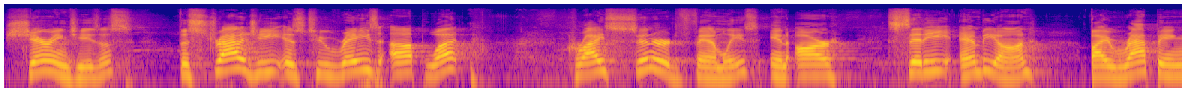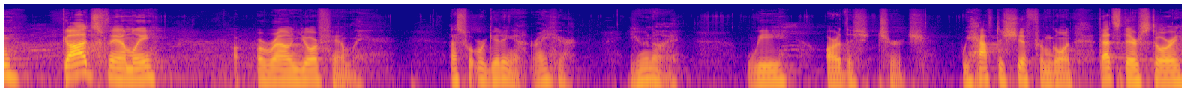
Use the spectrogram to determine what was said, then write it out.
sharing Jesus. The strategy is to raise up what? Christ centered families in our city and beyond by wrapping God's family around your family. That's what we're getting at right here. You and I, we are the church. We have to shift from going, that's their story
